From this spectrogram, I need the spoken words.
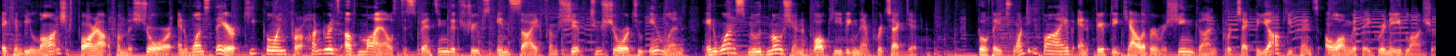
it can be launched far out from the shore and once there, keep going for hundreds of miles dispensing the troops inside from ship to shore to inland in one smooth motion while keeping them protected. Both a 25 and 50 caliber machine gun protect the occupants along with a grenade launcher.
